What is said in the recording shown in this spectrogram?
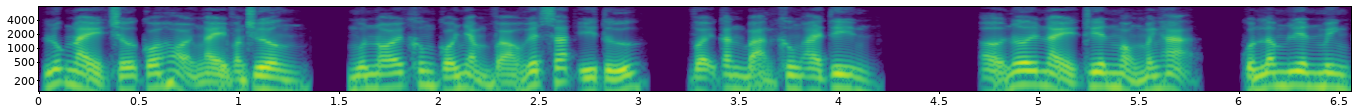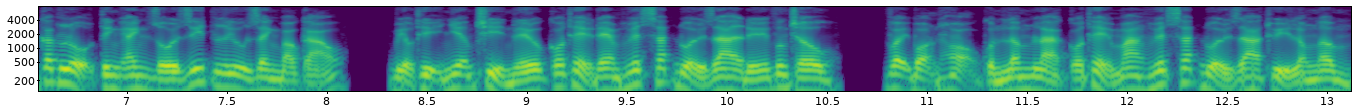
Lúc này chớ có hỏi ngày văn chương, muốn nói không có nhằm vào huyết sát ý tứ, vậy căn bản không ai tin. Ở nơi này thiên mỏng manh hạ, quần lâm liên minh các lộ tinh anh rối rít lưu danh báo cáo, biểu thị nhiễm chỉ nếu có thể đem huyết sắt đuổi ra đế vương châu vậy bọn họ quần lâm là có thể mang huyết sắt đuổi ra thủy long âm.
